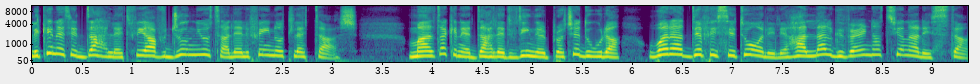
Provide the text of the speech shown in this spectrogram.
li kienet iddaħħlet fiha f'Ġunju tal-2013. Malta kienet daħlet f'din il-proċedura wara d-defisit għoli li ħalla l-Gvern Nazzjonalista.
